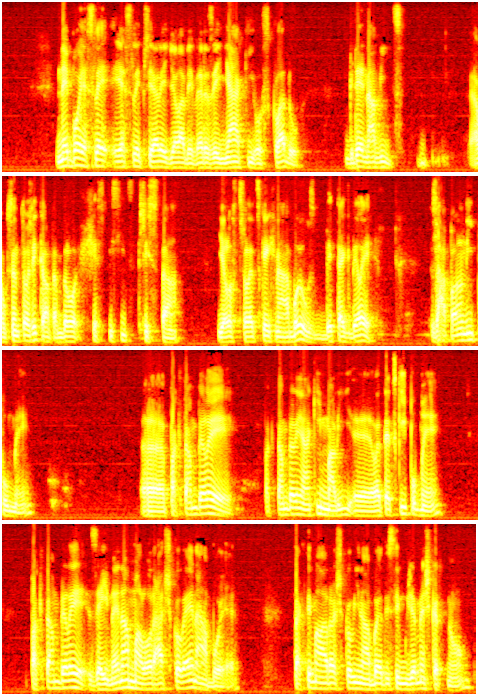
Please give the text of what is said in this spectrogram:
nebo jestli, jestli přijeli dělat diverzi nějakého skladu, kde navíc, já už jsem to říkal, tam bylo 6300 dělostřeleckých nábojů, zbytek byly zápalný pumy, Eh, pak tam byly, pak tam byly nějaký malý e, letecký pumy, pak tam byly zejména malorážkové náboje, tak ty malorážkové náboje ty si můžeme škrtnout,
